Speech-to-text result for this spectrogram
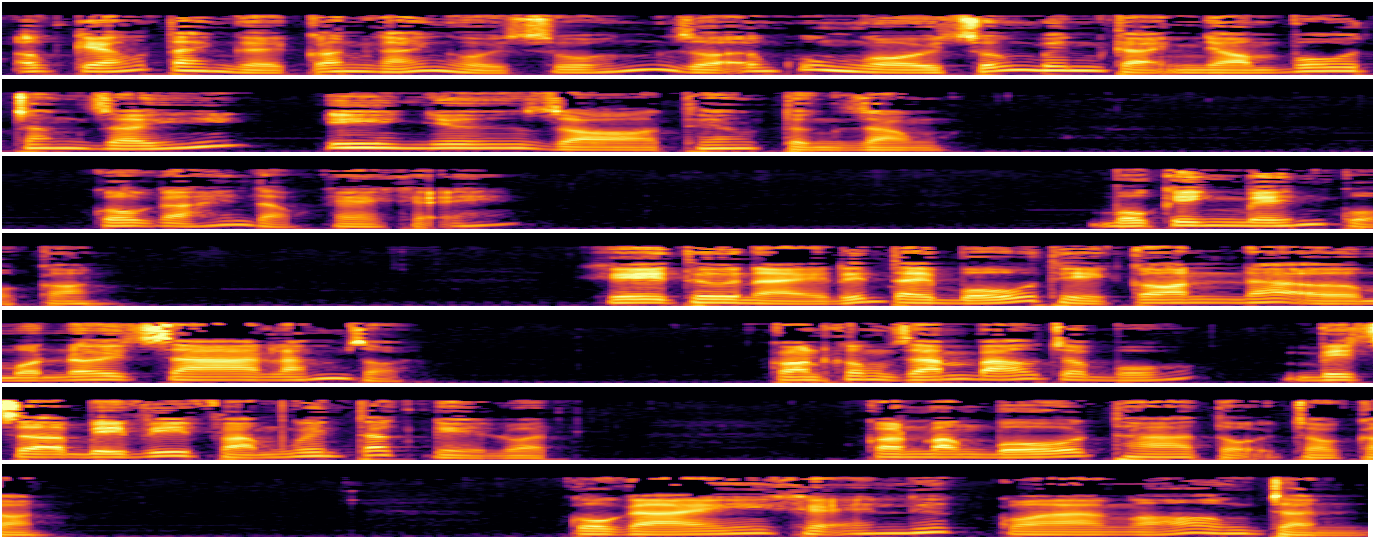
Ông kéo tay người con gái ngồi xuống, rồi ông cũng ngồi xuống bên cạnh nhòm vô trang giấy, y như dò theo từng dòng. Cô gái đọc khe khẽ. Bố kinh mến của con. Khi thư này đến tay bố thì con đã ở một nơi xa lắm rồi. Con không dám báo cho bố, vì sợ bị vi phạm nguyên tắc kỷ luật. Con mong bố tha tội cho con. Cô gái khẽ liếc qua ngó ông Trần,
